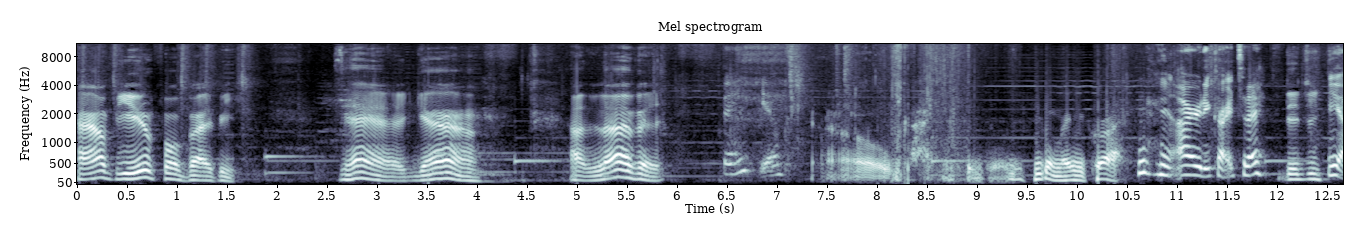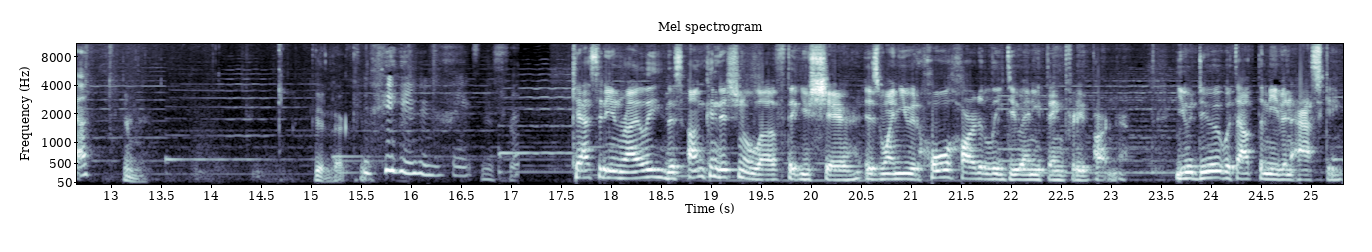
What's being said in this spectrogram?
How beautiful, baby. There you go. I love it. Thank you. Oh, God. You're going to make me cry. I already cried today. Did you? Yeah. Come here. Good luck. Thanks. Cassidy and Riley, this unconditional love that you share is when you would wholeheartedly do anything for your partner. You would do it without them even asking.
